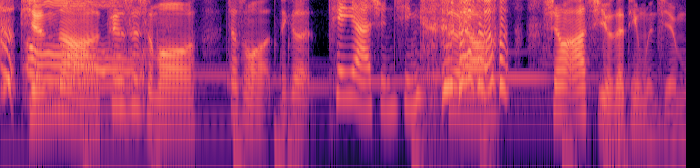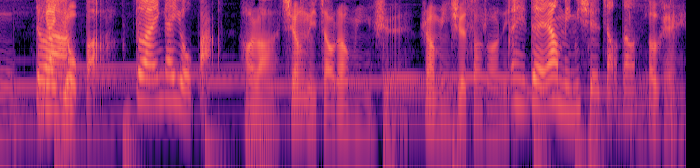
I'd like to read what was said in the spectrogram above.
天哪，这、oh. 是什么？叫什么？那个天涯寻亲。对啊，希望阿奇有在听我们节目，应该有吧？对啊，应该有吧。好啦，希望你找到明学，让明学找到你。哎、欸，对，让明学找到你。OK，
